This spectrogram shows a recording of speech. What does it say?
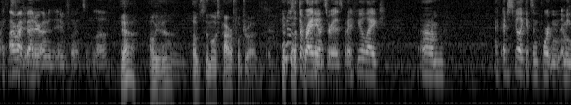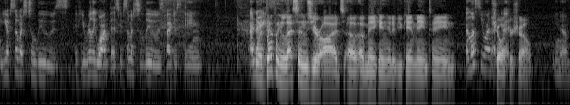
I, can I write better It. under the influence of love. Yeah. Oh yeah. Mm. Love's the most powerful drug. Who knows what the right answer is? But I feel like, um, I, I just feel like it's important. I mean, you have so much to lose if you really want this. You have so much to lose by just getting. A nice, Well, it definitely lessens your odds of, of making it if you can't maintain unless you are that show good, after show. you know.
